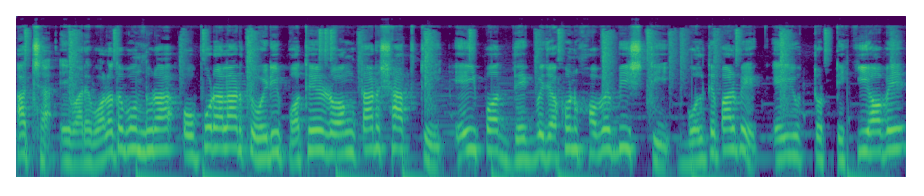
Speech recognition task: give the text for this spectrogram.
আচ্ছা এবারে বলো তো বন্ধুরা ওপরালার তৈরি পথের রং তার সাতটি। এই পথ দেখবে যখন হবে বৃষ্টি। বলতে পারবে এই উত্তরটি কি হবে?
